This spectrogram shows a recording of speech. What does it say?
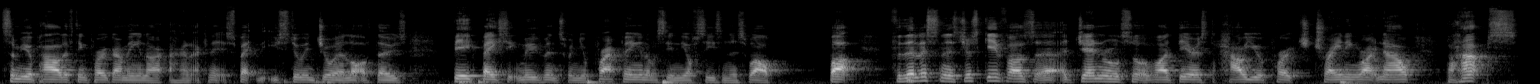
some of your powerlifting programming, and I, I can expect that you still enjoy a lot of those big basic movements when you're prepping, and obviously in the off season as well. But for the listeners, just give us a, a general sort of idea as to how you approach training right now. Perhaps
